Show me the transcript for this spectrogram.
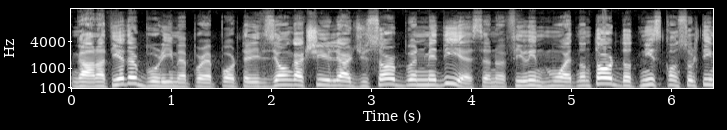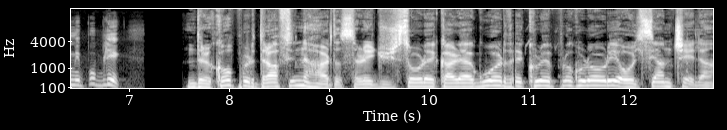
Nga ana tjetër, burime për Report Televizion nga Këshilli i Lartë Gjyqësor bëjnë me dije se në fillim të muajit nëntor do të nisë konsultimi publik. Ndërkohë për draftin e hartës së re gjyqësore ka reaguar dhe kryeprokurori Olsian Çela.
